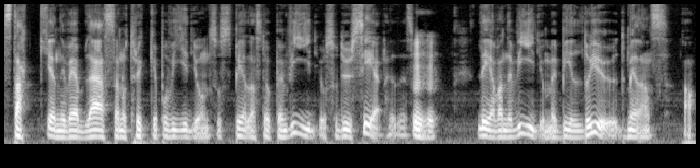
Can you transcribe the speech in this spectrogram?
stacken i webbläsaren och trycker på videon så spelas det upp en video så du ser Mhm. levande video med bild och ljud medans ja,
